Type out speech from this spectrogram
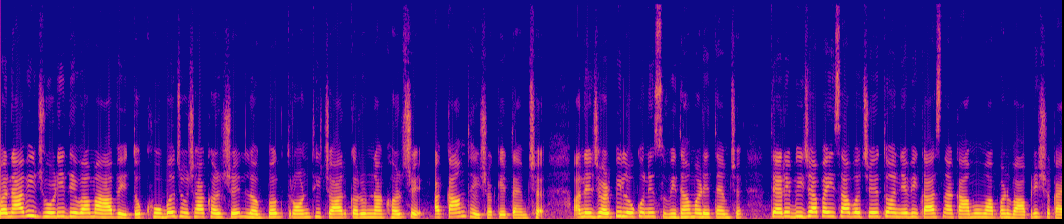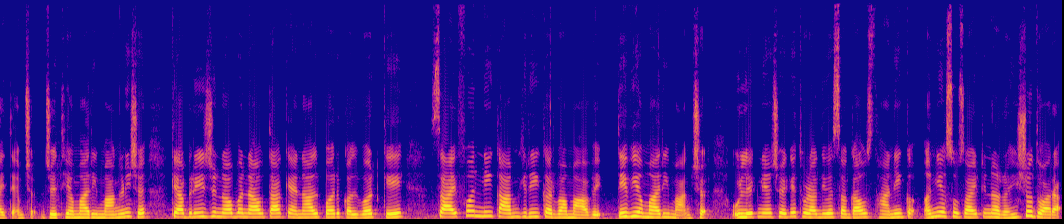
બનાવી જોડી દેવામાં આવે તો ખૂબ જ ઓછા ખર્ચે લગભગ ત્રણથી ચાર કરોડના ખર્ચે આ કામ થઈ શકે તેમ છે. અને ઝડપી લોકોને સુવિધા મળે તેમ છે. ત્યારે બીજા પૈસા બચે તો અન્ય વિકાસના કામોમાં પણ વાપરી શકાય તેમ છે. જેથી અમારી માંગણી છે કે આ બ્રિજ ન બનાવતા કેનાલ પર કલવટ કે સાયફનની કામગીરી કરવામાં આવે તેવી અમારી માંગ છે. ઉલ્લેખનીય છે કે થોડા દિવસ અગાઉ સ્થાનિક અન્ય સોસાયટીના રહીશો દ્વારા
